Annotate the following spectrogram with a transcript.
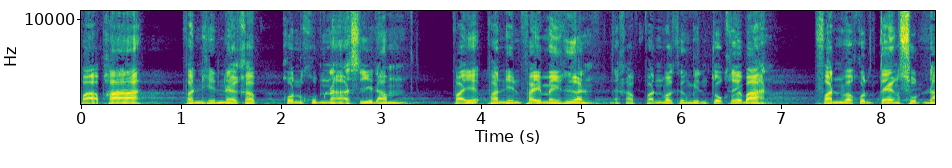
ฝ่าผ้าฝันเห็นนะครับค้นคุ้มหนาสีดำไฟฝันเห็นไฟไหม้เฮือนนะครับ ฝันว่าเครื่องบินตกใส่บ้าน ฝันว่าคนแต่งสุดด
